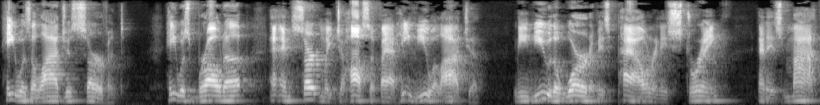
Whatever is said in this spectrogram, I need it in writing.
He was Elijah's servant. He was brought up, and certainly Jehoshaphat, he knew Elijah, and he knew the word of his power and his strength and his might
